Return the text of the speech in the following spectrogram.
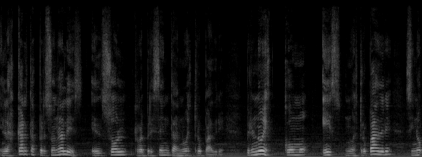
En las cartas personales el sol representa a nuestro Padre, pero no es como es nuestro Padre, sino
